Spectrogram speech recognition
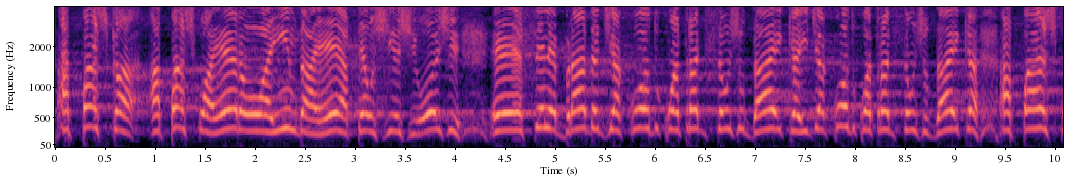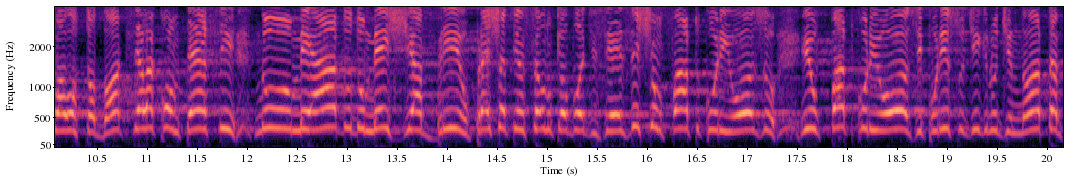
A Páscoa, a Páscoa era ou ainda é até os dias de hoje é celebrada de acordo com a tradição judaica e de acordo com a tradição judaica, a Páscoa ortodoxa ela acontece no meado do mês de abril. Preste atenção no que eu vou dizer. Existe um fato curioso e o fato curioso e por isso digno de nota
